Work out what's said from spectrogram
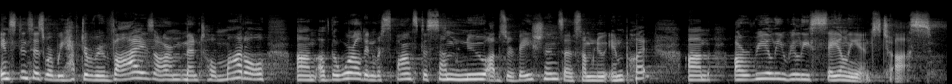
instances where we have to revise our mental model um, of the world in response to some new observations and some new input, um, are really, really salient to us.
